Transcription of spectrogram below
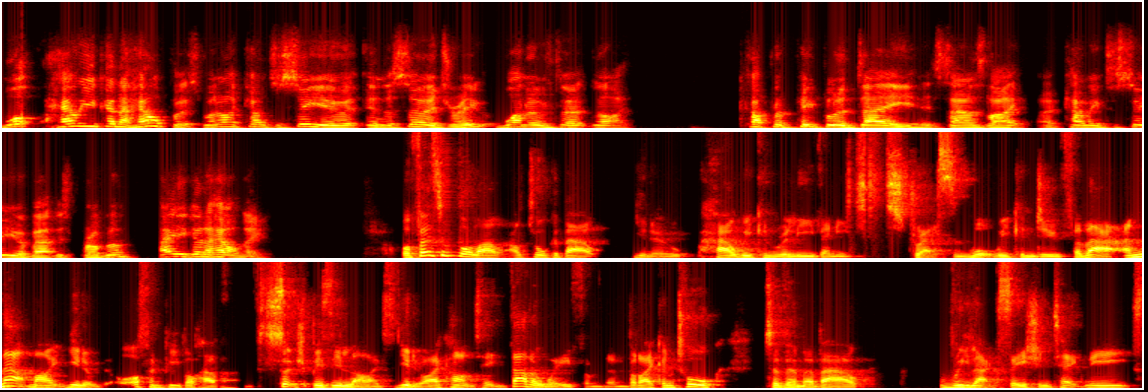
what how are you going to help us when I come to see you in the surgery? One of the like couple of people a day, it sounds like, are coming to see you about this problem. How are you going to help me? Well, first of all, I'll, I'll talk about you know how we can relieve any stress and what we can do for that and that might you know often people have such busy lives you know i can't take that away from them but i can talk to them about relaxation techniques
